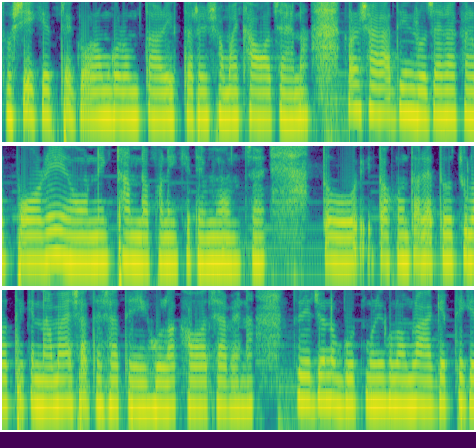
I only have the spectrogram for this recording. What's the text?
তো সেক্ষেত্রে গরম গরম তার ইফতারের সময় খাওয়া যায় না। কারণ সারাদিন রোজা রাখার পরে অনেক ঠান্ডা পানি খেতে মন চায়। তো তখন তার এত চুলা থেকে নামায় সাথে সাথে এগুলো খাওয়া যাবে না। তো এই জন্য বুটমুড়িগুলো আমরা আগের থেকে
